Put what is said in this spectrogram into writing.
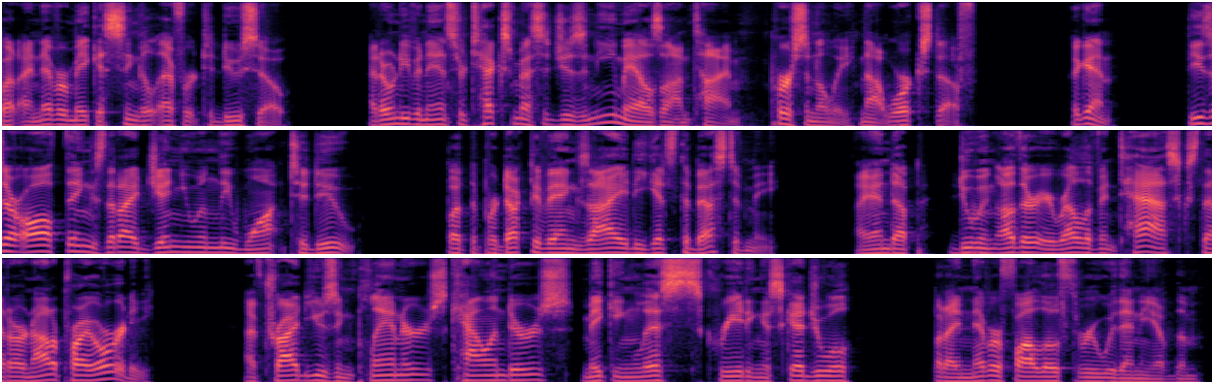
but I never make a single effort to do so. I don't even answer text messages and emails on time, personally, not work stuff. Again, these are all things that I genuinely want to do, but the productive anxiety gets the best of me. I end up doing other irrelevant tasks that are not a priority. I've tried using planners, calendars, making lists, creating a schedule, but I never follow through with any of them.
